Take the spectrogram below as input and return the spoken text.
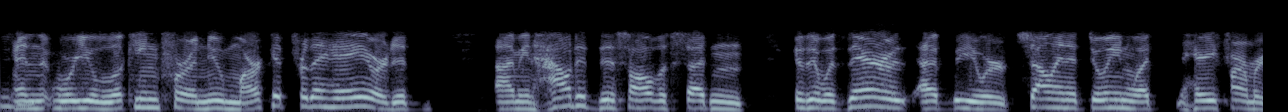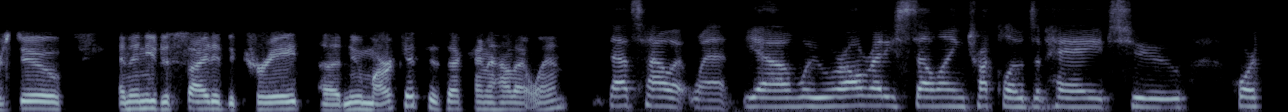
Mhm. And were you looking for a new market for the hay, or did? I mean, how did this all of a sudden? Because it was there, uh, you were selling it, doing what hay farmers do, and then you decided to create a new market. Is that kind of how that went? That's how it went. Yeah, we were already selling truckloads of hay to horse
